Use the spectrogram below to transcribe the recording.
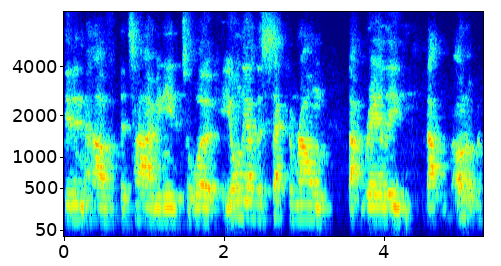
didn't have the time he needed to work. He only had the second round that really that oh no,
